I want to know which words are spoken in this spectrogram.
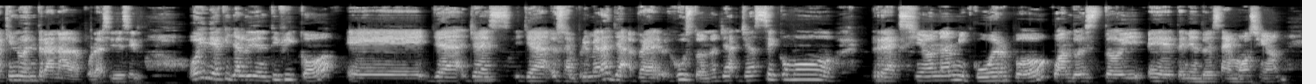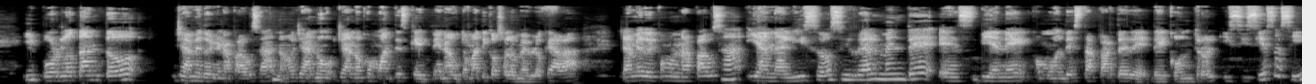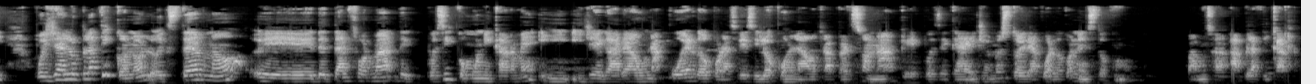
aquí no entra nada, por así decirlo. Hoy día que ya lo identifico, eh, ya, ya es, ya, o sea, en primera ya, justo, ¿no? Ya, ya sé cómo reacciona mi cuerpo cuando estoy eh, teniendo esa emoción y por lo tanto ya me doy una pausa, ¿no? Ya no, ya no como antes que en automático solo me bloqueaba, ya me doy como una pausa y analizo si realmente es, viene como de esta parte de, de control y si, si es así, pues ya lo platico, ¿no? Lo externo, eh, de tal forma de, pues sí, comunicarme y, y, llegar a un acuerdo, por así decirlo, con la otra persona que, pues de que yo no estoy de acuerdo con esto, como vamos a, platicarlo.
